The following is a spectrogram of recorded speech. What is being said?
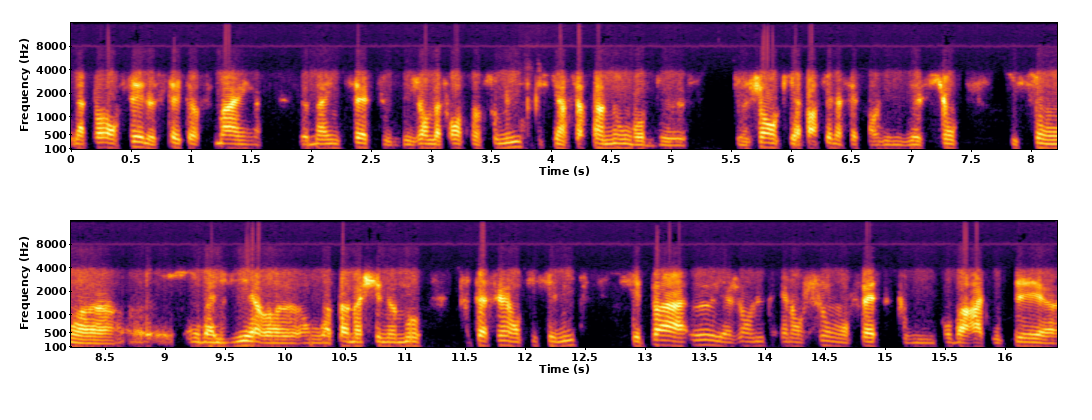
la pensée, le state of mind, le mindset des gens de la France insoumise, puisqu'il y a un certain nombre de, de gens qui appartiennent à cette organisation qui sont, euh, on va le dire, euh, on va pas mâcher nos mots, tout à fait antisémites. Pas à eux et à Jean-Luc Mélenchon en fait qu'on va raconter euh,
